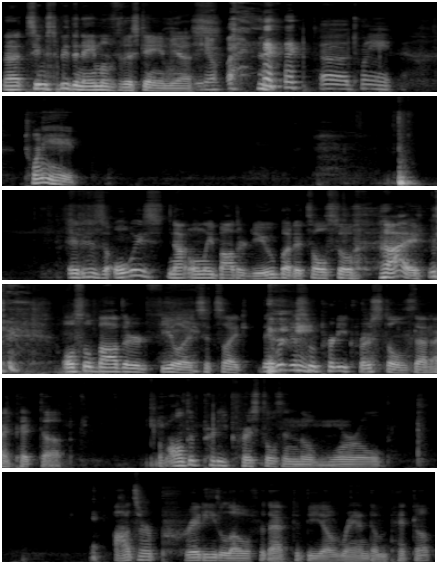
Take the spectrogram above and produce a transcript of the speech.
That seems to be the name of this game. Yes. Yep. Uh, twenty-eight. Twenty-eight. It has always not only bothered you, but it's also hi, also bothered Felix. It's like they were just some pretty crystals that I picked up. Of all the pretty crystals in the world, odds are pretty low for that to be a random pickup.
